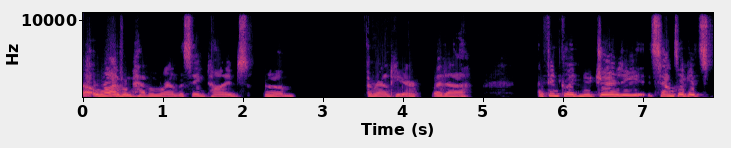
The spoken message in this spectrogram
a lot of them have them around the same times um around here. But uh I think like New Jersey, it sounds like it's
